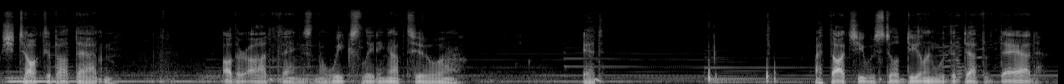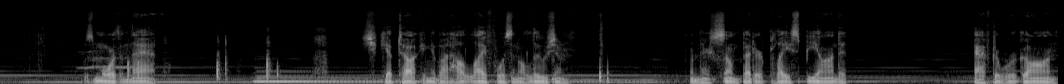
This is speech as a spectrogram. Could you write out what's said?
She talked about that and other odd things in the weeks leading up to, uh, it. I thought she was still dealing with the death of Dad. It was more than that. She kept talking about how life was an illusion, and there's some better place beyond it. After we're gone.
